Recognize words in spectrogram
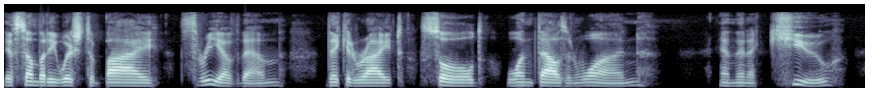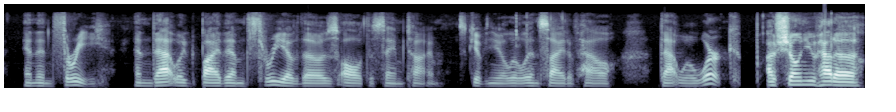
If somebody wished to buy three of them, they could write sold 1001 and then a Q and then three and that would buy them three of those all at the same time. It's giving you a little insight of how that will work. I've shown you how to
